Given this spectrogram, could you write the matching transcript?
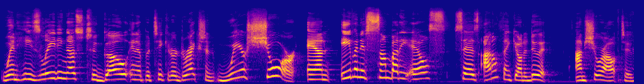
When He's leading us to go in a particular direction, we're sure. And even if somebody else says, I don't think you ought to do it, I'm sure I ought to. Yeah,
